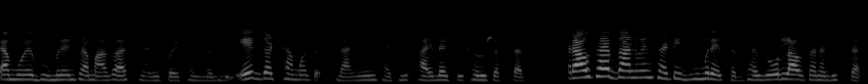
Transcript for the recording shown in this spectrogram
त्यामुळे भुमरेंच्या मागे असणारी पैठण मधली एक गठ्ठा मत दानवेंसाठी फायद्याची ठरू शकतात. रावसाहेब दानवेंसाठी भुमरे सध्या जोर लावताना दिसतात.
